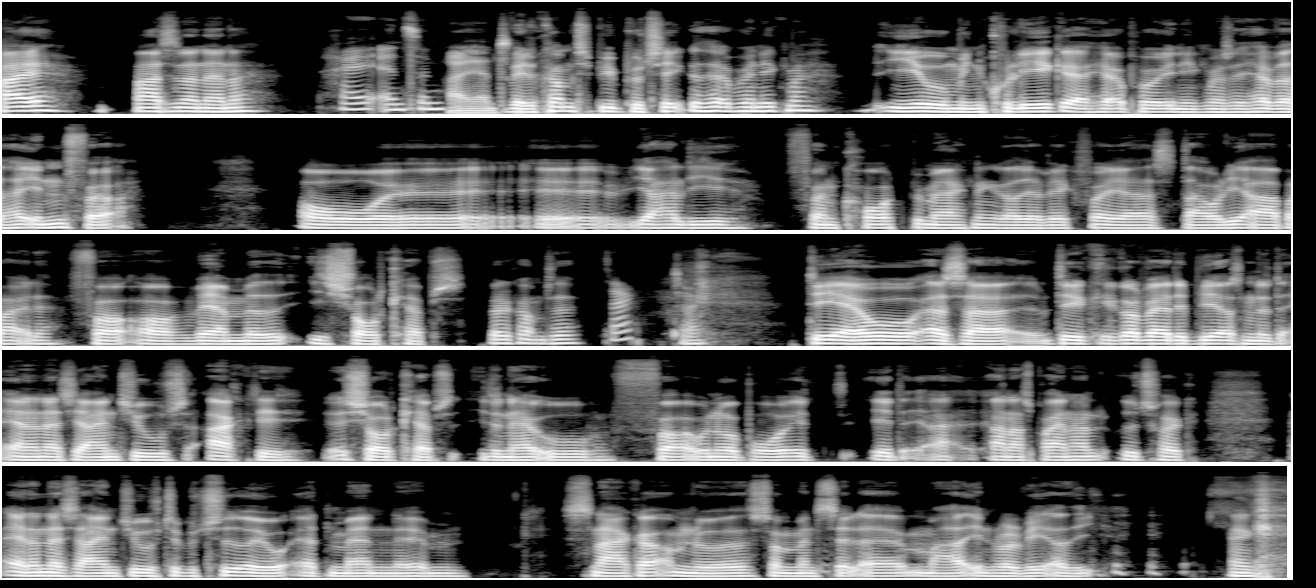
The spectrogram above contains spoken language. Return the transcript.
Hej, Martin og Nana. Hej, Anton. Hej, Anton. Velkommen til biblioteket her på Enigma. I er jo mine kollegaer her på Enigma, så jeg har været herinde før. Og øh, øh, jeg har lige for en kort bemærkning reddet jer væk fra jeres daglige arbejde for at være med i Shortcaps. Velkommen til. Tak. Tak. Det er jo, altså, det kan godt være, at det bliver sådan lidt ananas i egen juice-agtigt shortcaps i den her uge, for nu at bruge et, et Anders Breinholt udtryk. Ananas i egen juice, det betyder jo, at man øhm, snakker om noget, som man selv er meget involveret i. Okay.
